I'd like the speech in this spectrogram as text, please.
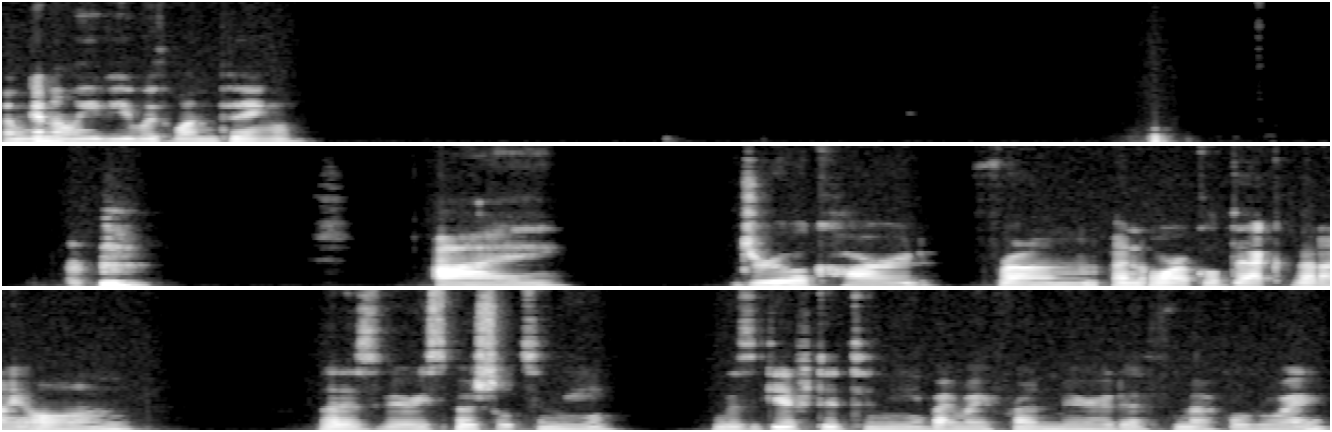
I'm going to leave you with one thing. I drew a card from an oracle deck that I own that is very special to me. It was gifted to me by my friend Meredith McElroy.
